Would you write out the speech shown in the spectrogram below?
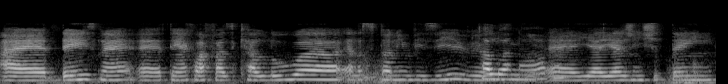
é, desde, né, é, tem aquela fase que a lua ela se torna invisível. A lua nova. É, e aí a gente tem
